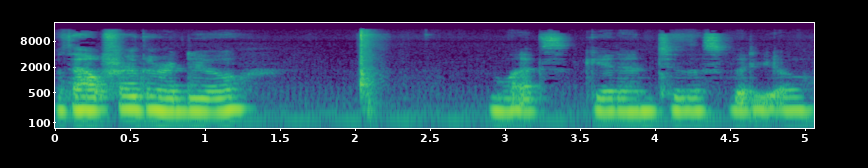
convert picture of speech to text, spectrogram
Without further ado, let's get into this video.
